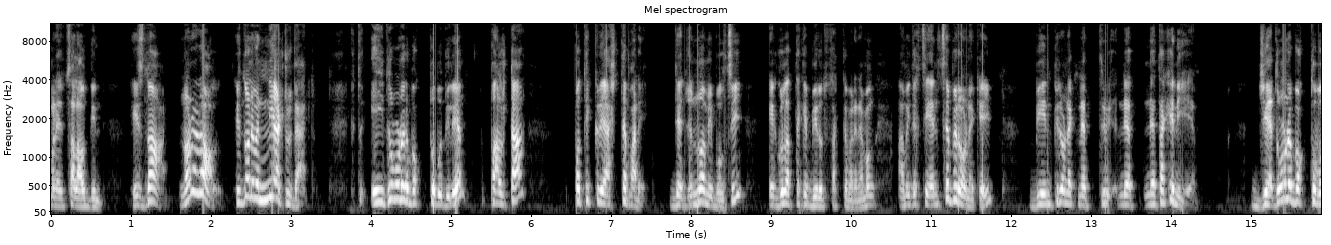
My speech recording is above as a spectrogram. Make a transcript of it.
মানে Salahuddin. He is not not at all he is not even near to that কিন্তু এই ধরনের বক্তব্য দিলে পাল্টা প্রতিক্রিয়া আসতে পারে। যে জন্য আমি বলছি, এগুলার থেকে বিরত থাকতে পারেন। এবং আমি দেখছি এনসিপির অনেকেই, বিএনপির অনেক নেত্রী নেতাকে নিয়ে যে ধরনের বক্তব্য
